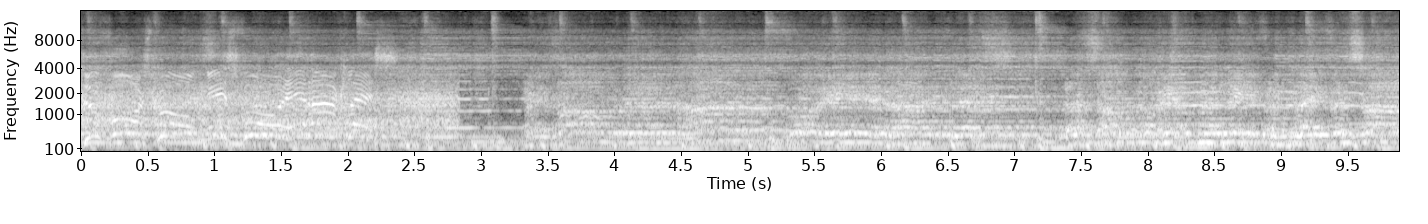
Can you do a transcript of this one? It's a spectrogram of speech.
De voorsprong is voor Heracles. Dat zal nog Kimberly from Flavor Song.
